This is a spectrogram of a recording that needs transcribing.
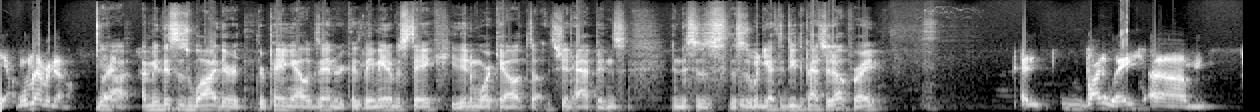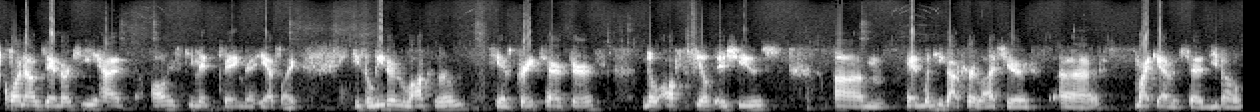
yeah, we'll never know. Yeah, I mean, this is why they're they're paying Alexander because they made a mistake. He didn't work out. Shit happens, and this is this is what you have to do to patch it up, right? And by the way, um, Kwon Alexander, he had all his teammates saying that he has like he's a leader in the locker room. He has great character, no off the field issues. Um, and when he got hurt last year, uh, Mike Evans said, you know,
